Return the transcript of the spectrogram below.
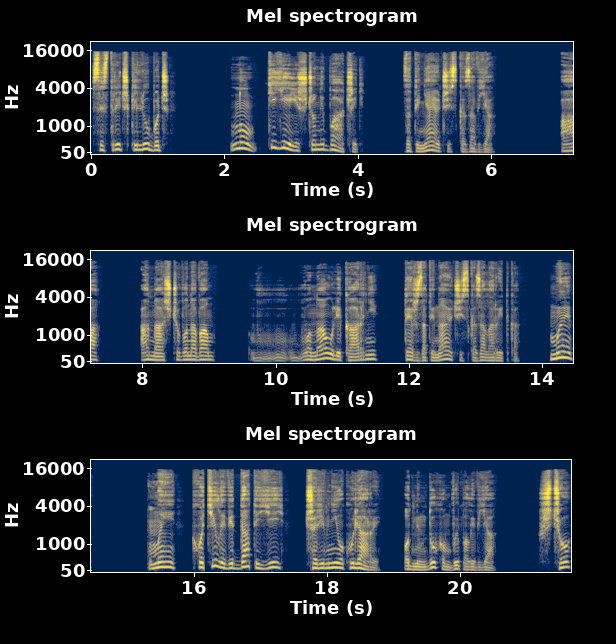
сестрички Любоч, ну, тієї, що не бачить, затиняючись, сказав я. А а нащо вона вам? Вона у лікарні, теж затинаючись, сказала Ритка. Ми. Ми хотіли віддати їй чарівні окуляри, одним духом випалив я. Що?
